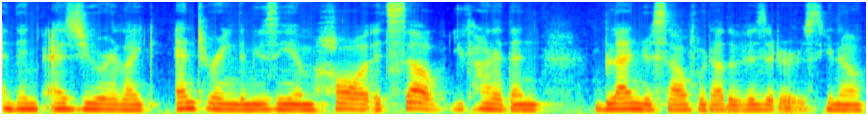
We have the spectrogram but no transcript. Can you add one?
and then as you are like entering the museum hall itself, you kind of then blend yourself with other visitors, you know.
